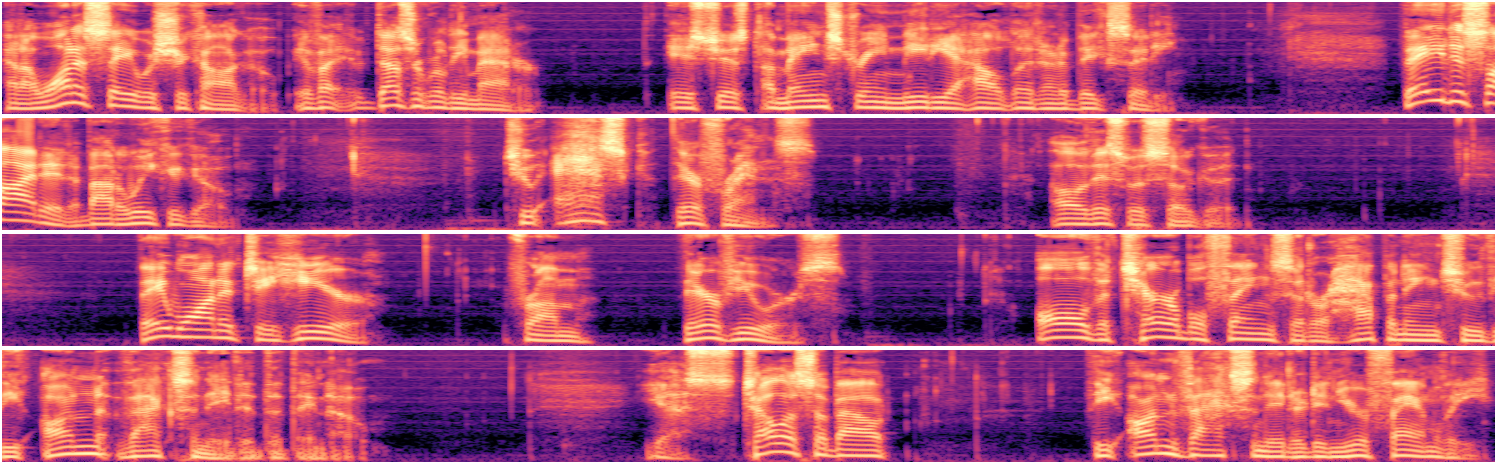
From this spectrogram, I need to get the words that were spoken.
and I want to say it was Chicago. If I, it doesn't really matter, it's just a mainstream media outlet in a big city. They decided about a week ago to ask their friends. Oh, this was so good. They wanted to hear from their viewers all the terrible things that are happening to the unvaccinated that they know. Yes, tell us about the unvaccinated in your family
